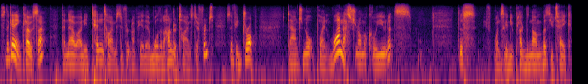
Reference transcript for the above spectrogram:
So they're getting closer. They're now only 10 times different. Up here they're more than 100 times different. So if you drop down to 0.1 astronomical units, this, once again you plug the numbers, you take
